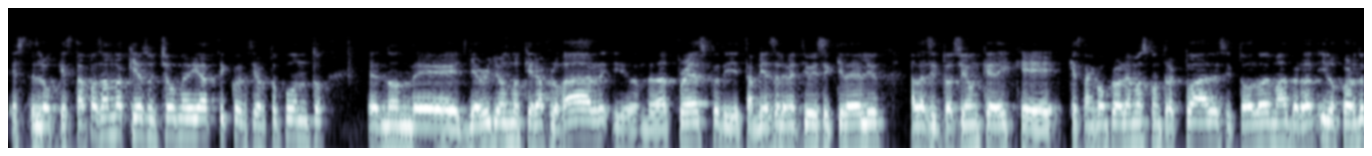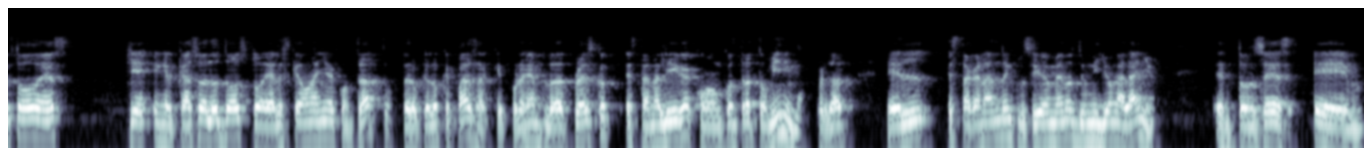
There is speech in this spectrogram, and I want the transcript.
este, lo que está pasando aquí es un show mediático en cierto punto en donde Jerry Jones no quiere aflojar y donde Dad Prescott y también se le metió Ezekiel Elliott a la situación que, que, están con problemas contractuales y todo lo demás, ¿verdad? Y lo peor de todo es que en el caso de los dos todavía les queda un año de contrato, pero ¿qué es lo que pasa? Que por ejemplo Dad Prescott está en la liga con un contrato mínimo, ¿verdad? Él está ganando inclusive menos de un millón al año. Entonces, eh,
